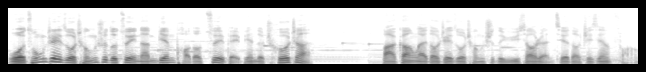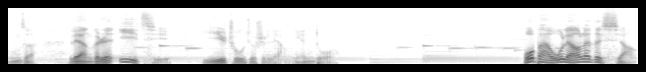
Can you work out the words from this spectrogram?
我从这座城市的最南边跑到最北边的车站。把刚来到这座城市的于小冉接到这间房子，两个人一起一住就是两年多。我百无聊赖的想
